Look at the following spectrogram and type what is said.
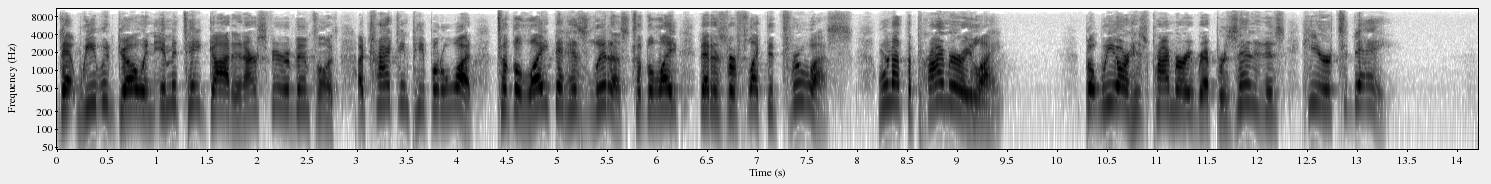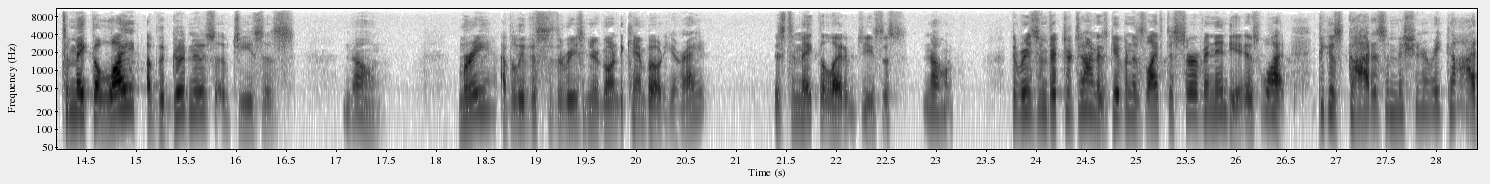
That we would go and imitate God in our sphere of influence, attracting people to what? To the light that has lit us, to the light that is reflected through us. We're not the primary light, but we are His primary representatives here today to make the light of the good news of Jesus known. Marie, I believe this is the reason you're going to Cambodia, right? Is to make the light of Jesus known. The reason Victor John has given his life to serve in India is what? Because God is a missionary God.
